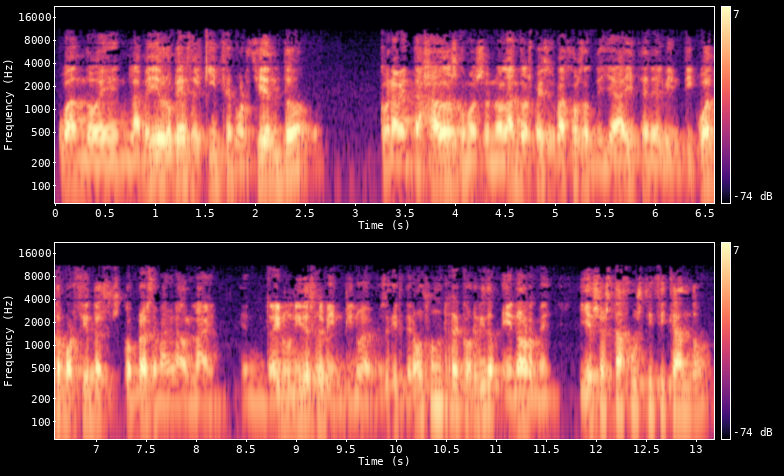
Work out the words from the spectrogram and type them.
cuando en la media europea es del 15%, con aventajados como son Holanda o los Países Bajos, donde ya dicen el 24% de sus compras de manera online. En Reino Unido es el 29%. Es decir, tenemos un recorrido enorme y eso está justificando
